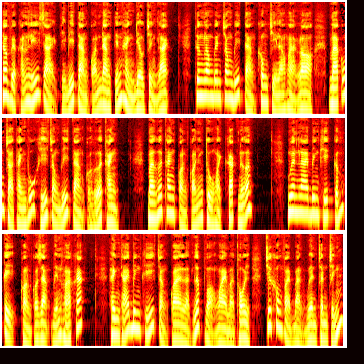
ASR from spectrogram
Theo việc hắn lý giải thì bí tàng quán đang tiến hành điều chỉnh lại. Thương long bên trong bí tàng không chỉ là hỏa lò, mà cũng trở thành vũ khí trong bí tàng của hứa thanh. Mà hứa thanh còn có những thu hoạch khác nữa. Nguyên lai binh khí cấm kỵ còn có dạng biến hóa khác. Hình thái binh khí chẳng qua là lớp vỏ ngoài mà thôi, chứ không phải bản nguyên chân chính.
